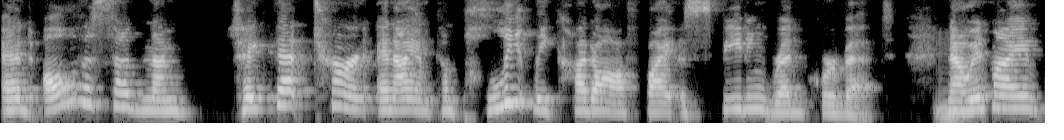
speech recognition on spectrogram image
and all of a sudden I'm take that turn and I am completely cut off by a speeding red Corvette. Mm. Now in my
